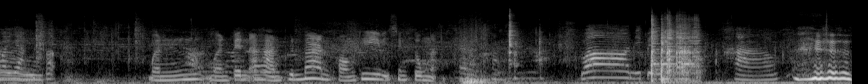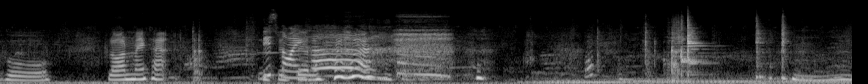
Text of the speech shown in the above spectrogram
ว่าอย่างนึงก็ เหมือนเหมือนเป็นอาหารพื้นบ้านของที่เชียงตุงอะใช่แล้วค่ะว่านี่เป็นขาวโอ้โหร้อนไหมคะนิดหน่อยค่ะ อืม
